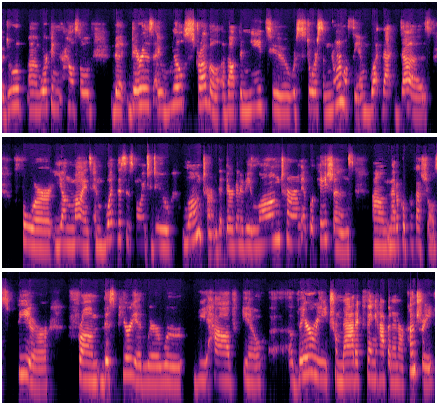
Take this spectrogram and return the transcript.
a dual uh, working household, that there is a real struggle about the need to restore some normalcy and what that does for young minds and what this is going to do long term, that there are going to be long term implications um, medical professionals fear from this period where we're we have you know a very traumatic thing happen in our country,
